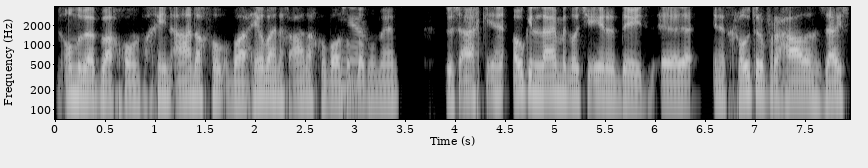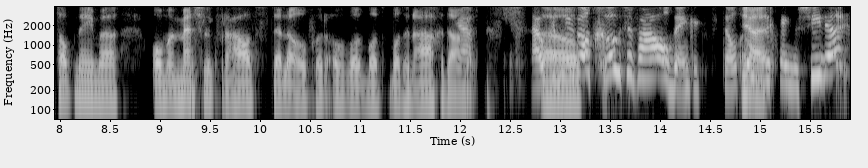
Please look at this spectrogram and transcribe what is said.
een onderwerp waar gewoon geen aandacht voor, waar heel weinig aandacht voor was op dat moment. Dus eigenlijk ook in lijn met wat je eerder deed. Uh, in het grotere verhaal een zijstap nemen om een menselijk verhaal te vertellen over, over wat, wat, wat hen aangedaan ja. werd. Nou, ik heb nu wel het grote verhaal, denk ik, verteld over de genocide,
